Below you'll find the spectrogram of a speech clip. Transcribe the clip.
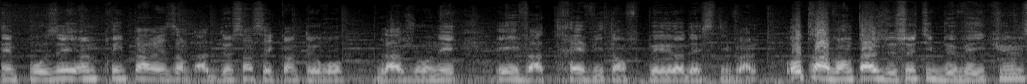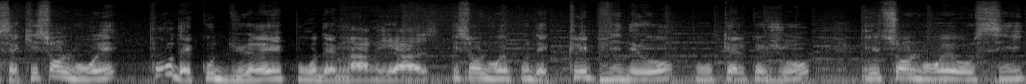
d'imposer un prix, par exemple, à 250 euros la journée et il va très vite en période estivale. Autre avantage de ce type de véhicule, c'est qu'ils sont loués pour des coûts de durée, pour des mariages. Ils sont loués pour des clips vidéo pour quelques jours. Ils sont loués aussi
